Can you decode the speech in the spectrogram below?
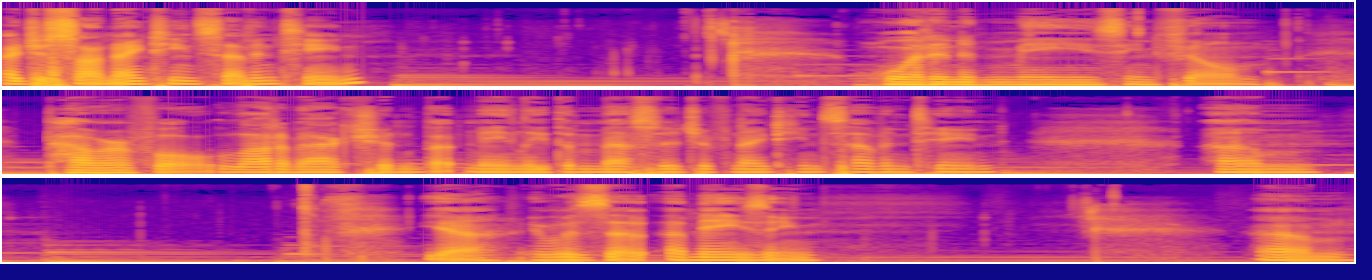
I just saw 1917. What an amazing film. Powerful, a lot of action, but mainly the message of 1917. Um, yeah, it was uh, amazing. Um,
